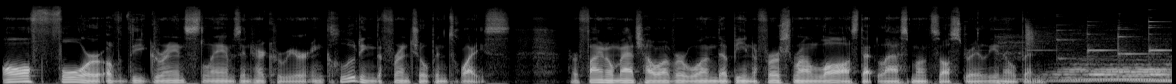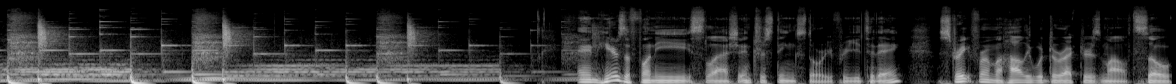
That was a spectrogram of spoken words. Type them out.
all four of the Grand Slams in her career, including the French Open twice. Her final match, however, wound up being a first round loss at last month's Australian Open. And here's a funny slash interesting story for you today, straight from a Hollywood director's mouth. So,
